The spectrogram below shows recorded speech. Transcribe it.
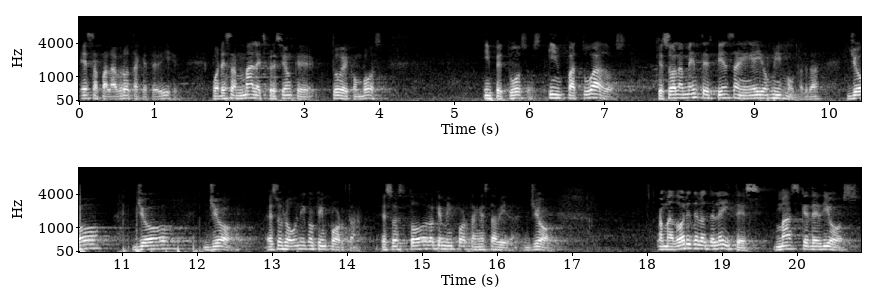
esa palabrota que te dije, por esa mala expresión que tuve con vos impetuosos, infatuados, que solamente piensan en ellos mismos, ¿verdad? Yo, yo, yo. Eso es lo único que importa. Eso es todo lo que me importa en esta vida. Yo. Amadores de los deleites más que de Dios.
